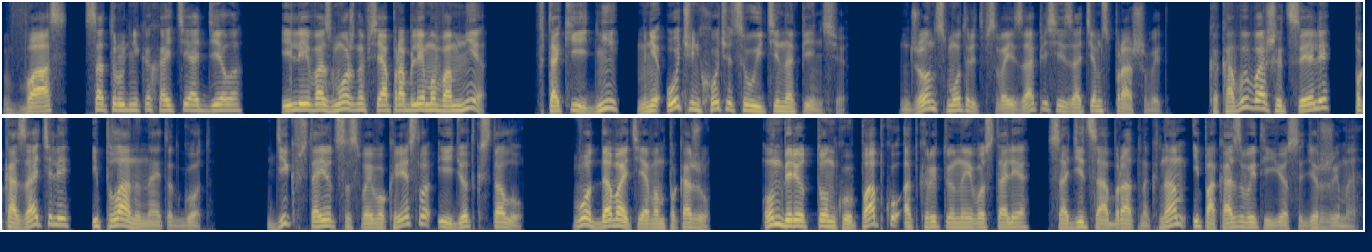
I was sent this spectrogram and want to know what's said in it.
в вас, сотрудниках IT-отдела, или, возможно, вся проблема во мне, в такие дни мне очень хочется уйти на пенсию. Джон смотрит в свои записи и затем спрашивает, каковы ваши цели, показатели и планы на этот год? Дик встает со своего кресла и идет к столу. Вот, давайте я вам покажу. Он берет тонкую папку, открытую на его столе, садится обратно к нам и показывает ее содержимое.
